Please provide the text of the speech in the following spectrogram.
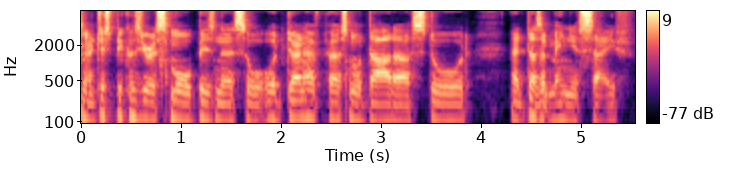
You know, just because you're a small business or, or don't have personal data stored, that doesn't mean you're safe.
